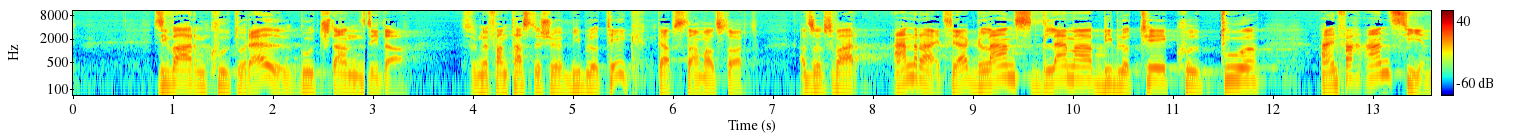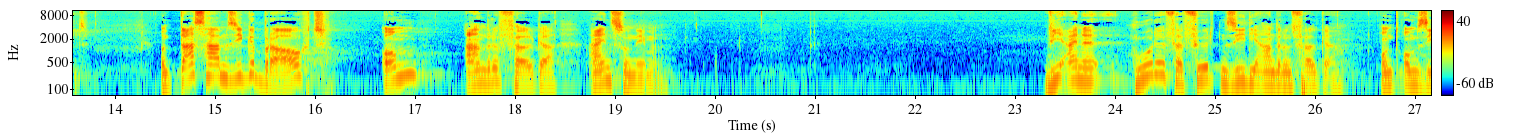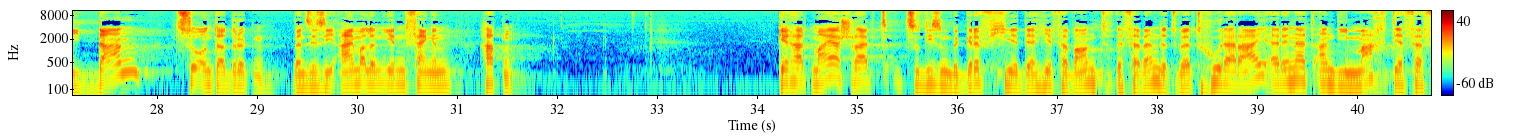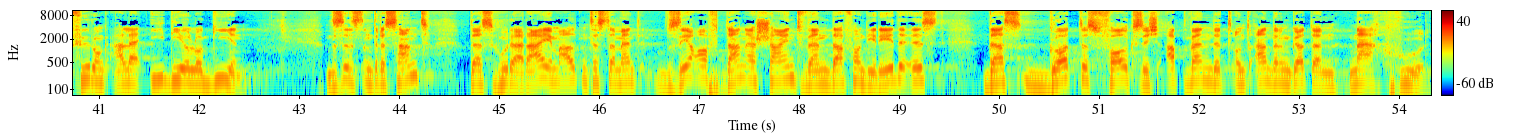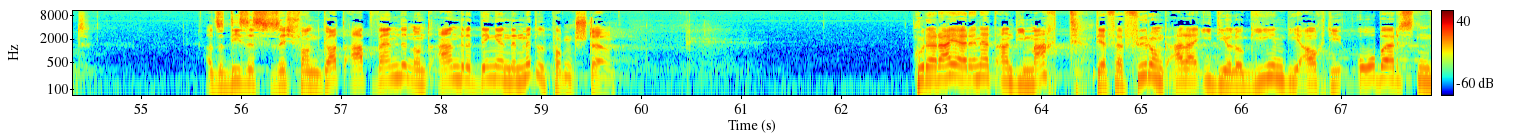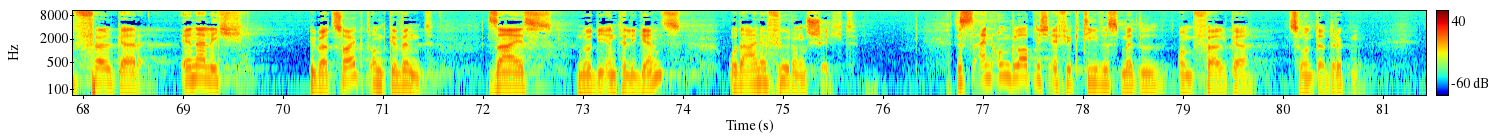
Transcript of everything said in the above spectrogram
Sie waren kulturell gut, standen sie da. So eine fantastische Bibliothek gab es damals dort. Also es war Anreiz, ja, Glanz, Glamour, Bibliothek, Kultur, einfach anziehend. Und das haben sie gebraucht, um andere Völker einzunehmen. Wie eine Hure verführten sie die anderen Völker. Und um sie dann zu unterdrücken, wenn sie sie einmal in ihren Fängen hatten. Gerhard Meyer schreibt zu diesem Begriff hier, der hier verwandt, äh, verwendet wird, Hurerei erinnert an die Macht der Verführung aller Ideologien. Und es ist interessant, dass Hurerei im Alten Testament sehr oft dann erscheint, wenn davon die Rede ist, dass Gottes Volk sich abwendet und anderen Göttern nachhurt. Also dieses sich von Gott abwenden und andere Dinge in den Mittelpunkt stellen. Hurerei erinnert an die Macht der Verführung aller Ideologien, die auch die obersten Völker innerlich überzeugt und gewinnt, sei es nur die Intelligenz oder eine Führungsschicht. Das ist ein unglaublich effektives Mittel, um Völker zu unterdrücken.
